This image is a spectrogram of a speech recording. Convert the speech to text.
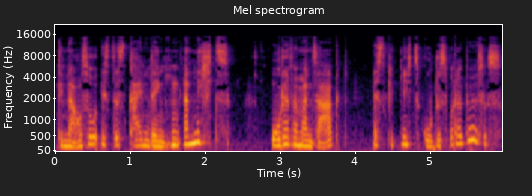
Genauso ist es kein Denken an nichts. Oder wenn man sagt, es gibt nichts Gutes oder Böses.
